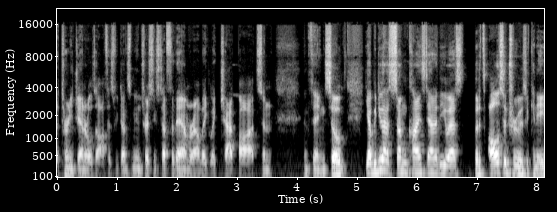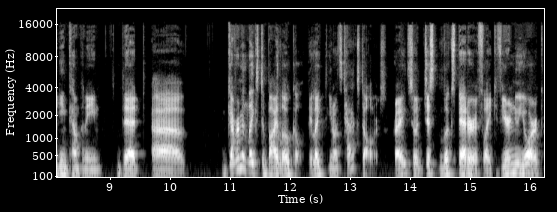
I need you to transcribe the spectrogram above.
Attorney General's office. We've done some interesting stuff for them around like like chatbots and and things. So yeah, we do have some clients down in the U.S., but it's also true as a Canadian company that uh, government likes to buy local. They like, you know, it's tax dollars, right? So it just looks better if like if you're in New York,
